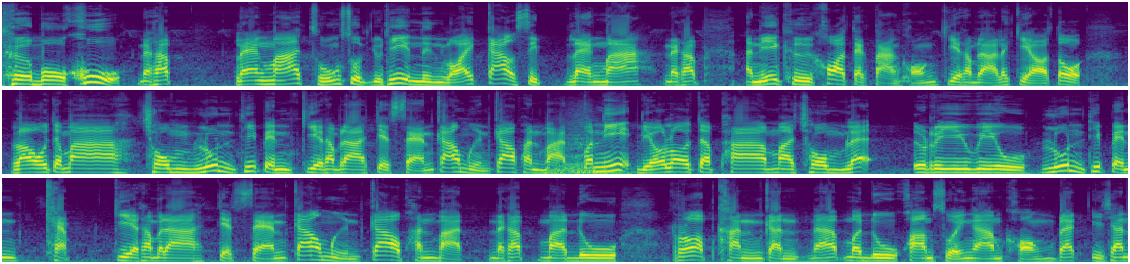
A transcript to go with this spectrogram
เทอร์โบคู่นะครับ แรงม้าสูงสุดอยู่ที่ 190 แรงม้านะครับ อันนี้คือข้อแตกต่างของเกียร์ธรรมดาและเกียร์ออโต้ เราจะมาชมรุ่นที่เป็นเกียร์ธรรมดา 799,000 บาท วันนี้เดี๋ยวเราจะพามาชมและรีวิวรุ่นที่เป็นแคปเกียร์ธรรมดา 799,000 บาทนะครับ มาดูรอบคันกันนะครับ มาดูความสวยงามของ Black Edition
